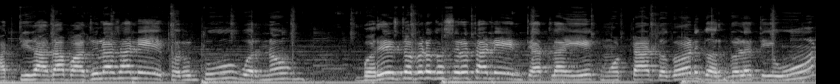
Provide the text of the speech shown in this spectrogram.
हत्तीदादा बाजूला झाले परंतु वर्ण बरेच दगड घसरत आले आणि त्यातला एक मोठा दगड गरगळत येऊन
